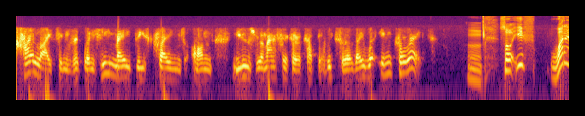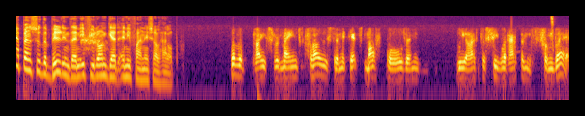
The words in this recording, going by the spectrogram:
highlighting that when he made these claims on Newsroom Africa a couple of weeks ago, they were incorrect. Hmm. So, if what happens to the building then if you don't get any financial help? Well, the place remains closed and it gets mothballed, and we have to see what happens from there.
